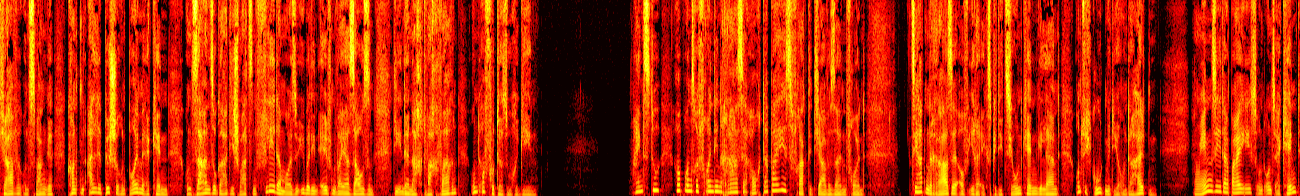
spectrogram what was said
Tjave und Zwange konnten alle Büsche und Bäume erkennen und sahen sogar die schwarzen Fledermäuse über den Elfenweiher sausen, die in der Nacht wach waren und auf Futtersuche gehen. Meinst du, ob unsere Freundin Rase auch dabei ist? fragte Tjave seinen Freund. Sie hatten Rase auf ihrer Expedition kennengelernt und sich gut mit ihr unterhalten. Wenn sie dabei ist und uns erkennt,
